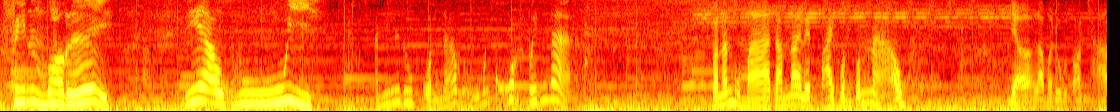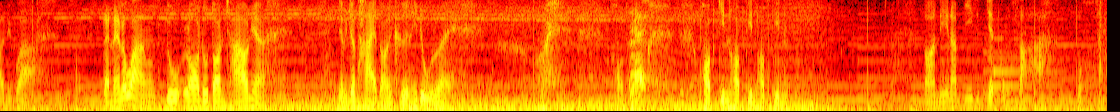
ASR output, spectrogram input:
ตรฟินบอกเลย เนี่ยโอ้โหยอันนี้ฤดูฝนนะโอ้โหมันโคตรฟินน่ะ ตอนนั้นผมมาจำได้เลยปลายฝนต้นหนาว เดี๋ยวเรามาดูตอนเช้าดีกว่า แต่ในระหว่างดูรอดูตอนเช้าเนี่ยเดี๋ยวมันจะถ่ายตอนคืนให้ดูด้วยหอบแดงหอบกินหอบกินหอบกิน ตอนนี้นับ 27 องศา โอ้โห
